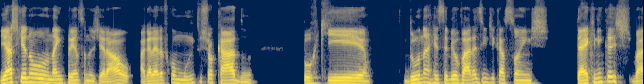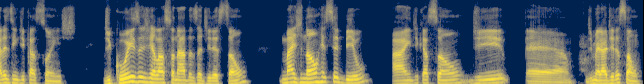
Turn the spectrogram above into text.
e acho que no, na imprensa, no geral, a galera ficou muito chocado, porque Duna recebeu várias indicações técnicas, várias indicações de coisas relacionadas à direção, mas não recebeu a indicação de, é, de melhor direção.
